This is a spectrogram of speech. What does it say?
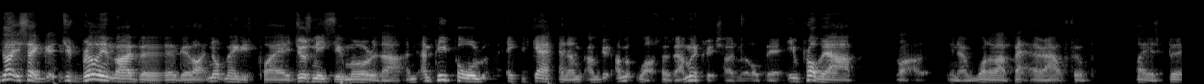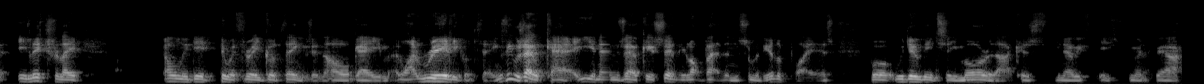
like you said, just brilliant by Berge. Like nutmeg his play, does need to do more of that. And and people again, I'm I'm, I'm well, I I'm going to criticise him a little bit. He probably are, like, you know, one of our better outfield players, but he literally only did two or three good things in the whole game, like really good things. He was okay, you know, he was okay, certainly a lot better than some of the other players. But we do need to see more of that because you know he's, he's, meant to be our,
